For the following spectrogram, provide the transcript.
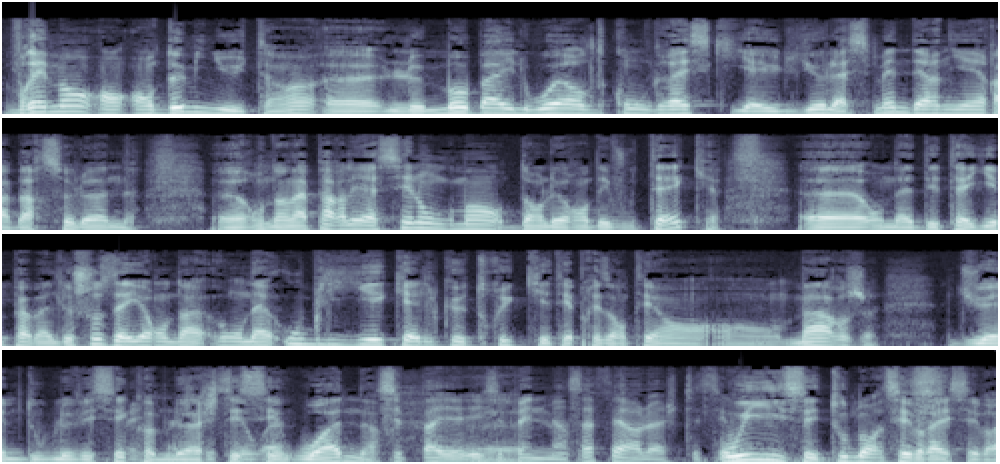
vraiment en, en deux minutes, hein, euh, le Mobile World Congress qui a eu lieu la semaine dernière à Barcelone. Euh, on en a parlé assez longuement dans le rendez-vous tech. Euh, on a détaillé pas mal de choses. D'ailleurs, on a on a oublié quelques trucs qui étaient présentés en, en marge du MWC, comme le HTC HTC One. C'est pas, c'est pas une mince affaire le HTC. Oui, c'est tout le monde. C'est vrai, c'est vrai.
